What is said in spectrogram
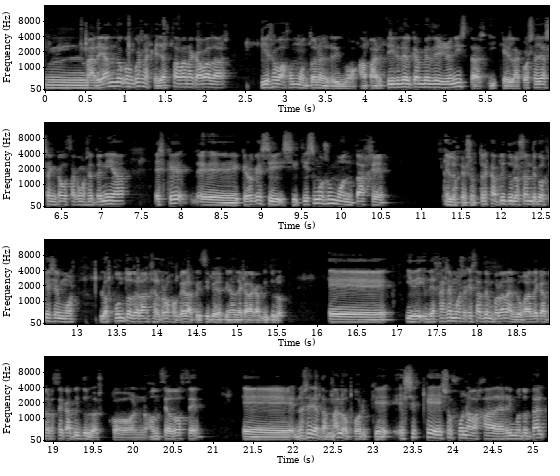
mm, mareando con cosas que ya estaban acabadas y eso bajó un montón el ritmo. A partir del cambio de guionistas y que la cosa ya se encauza como se tenía, es que eh, creo que si, si hiciésemos un montaje en los que esos tres capítulos antes cogiésemos los puntos del ángel rojo, que era el principio y el final de cada capítulo, eh, y dejásemos esta temporada en lugar de 14 capítulos con 11 o 12, eh, no sería tan malo, porque es que eso fue una bajada de ritmo total.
